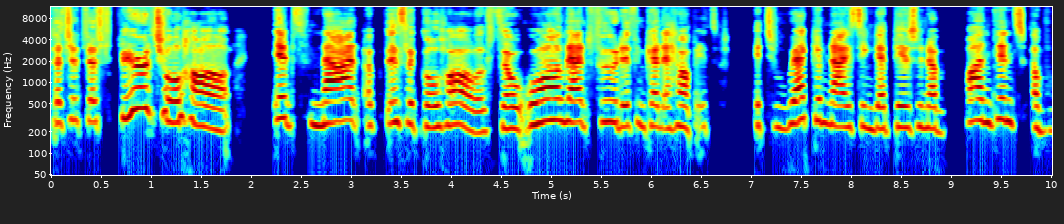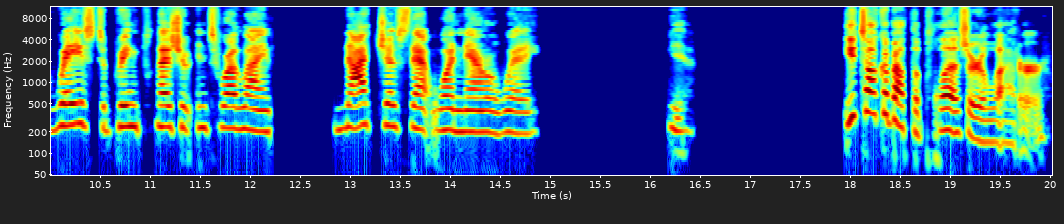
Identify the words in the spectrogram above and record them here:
because it's a spiritual hole. It's not a physical hole. So all that food isn't going to help. It's it's recognizing that there's an abundance of ways to bring pleasure into our life, not just that one narrow way. Yeah. You talk about the pleasure ladder.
